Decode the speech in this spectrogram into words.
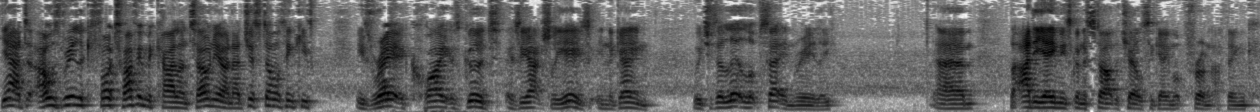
yeah, I was really looking forward to having Michail Antonio, and I just don't think he's he's rated quite as good as he actually is in the game, which is a little upsetting, really. Um, but Adeyemi's going to start the Chelsea game up front, I think.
